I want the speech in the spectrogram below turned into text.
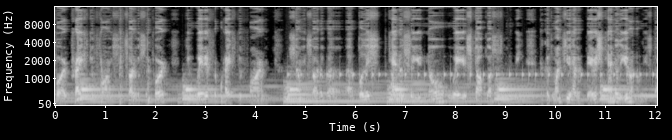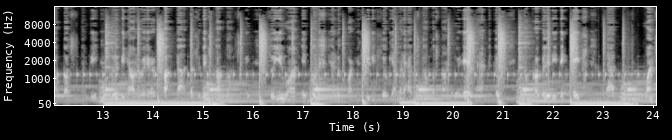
for price to form some sort of a support, you waited for price to form some sort of a, a bullish candle so you know where your stop loss is going to be. Because once you have a bearish candle, you don't know where your stop loss is going to be. Will it be down over here? Fuck that. That's a big stop loss. So you want a bullish candle formation. So you can say, okay, I'm going to have a stop loss over here, man, because you know, probability dictates that once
